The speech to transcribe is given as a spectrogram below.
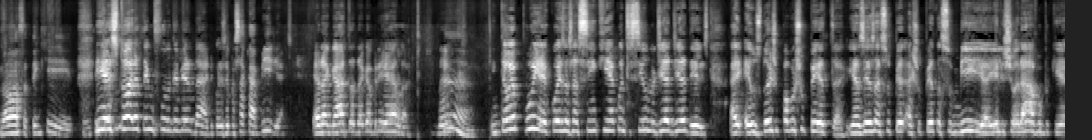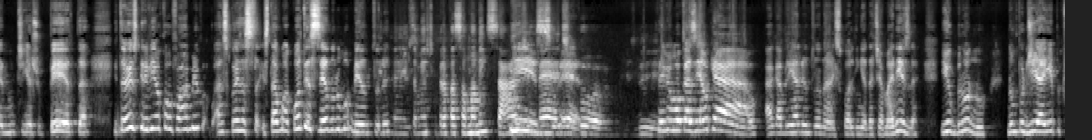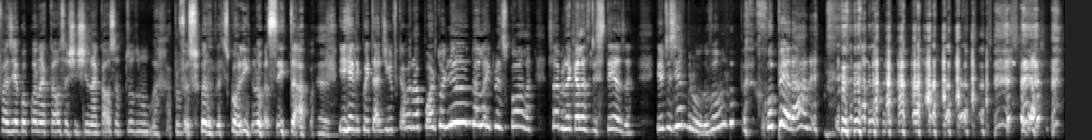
Nossa, tem que, tem que. E a história tem um fundo de verdade. Por exemplo, essa cabilha era a gata da Gabriela. Né? Ah. Então eu punha coisas assim que aconteciam no dia a dia deles. Aí, os dois chupavam chupeta, e às vezes a chupeta, a chupeta sumia, e eles choravam porque não tinha chupeta. Então eu escrevia conforme as coisas estavam acontecendo no momento. Né? É, eu também acho que para passar uma mensagem, Isso, né? É. Tipo. Teve uma ocasião que a, a Gabriela entrou na escolinha da tia Marisa e o Bruno não podia ir porque fazia cocô na calça, xixi na calça, tudo. A professora da escolinha não aceitava. É. E ele, coitadinho, ficava na porta olhando ela ir para a escola, sabe, naquela tristeza. Eu dizia, Bruno, vamos cooperar, né?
